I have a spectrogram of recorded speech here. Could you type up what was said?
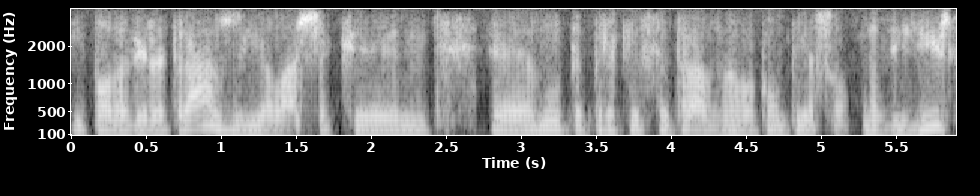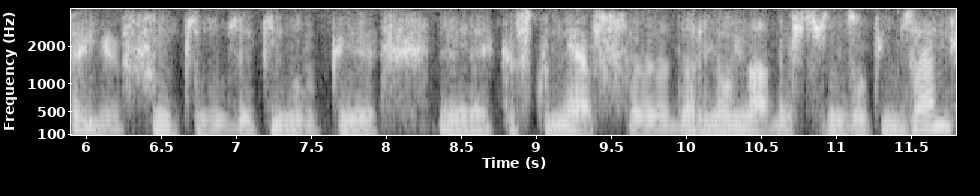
E pode haver atraso, e ele acha que luta para que esses atrasos não aconteçam, mas existem, fruto daquilo que, que se conhece da realidade nestes dois últimos anos,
